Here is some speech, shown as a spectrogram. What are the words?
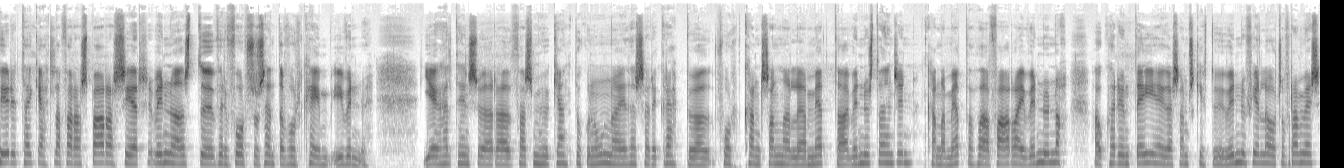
fyrirtæki ætla að fara að spara sér vinnuðastu fyrir fólks og senda fólk heim í vinnu. Ég held eins og að það sem hefur kjent okkur núna í þessari greppu að fólk kann sannarlega metta vinnustæðin sinn, kann að metta það að fara í vinnuna á hverjum degi eiga samskiptu við vinnufélag og svo framvegs.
